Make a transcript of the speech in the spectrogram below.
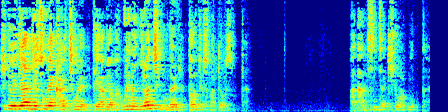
기도에 대한 예수님의 가르침을 대하며 우리는 이런 질문을 던질 수밖에 없습니다. 아, 난 진짜 기도하고 있는가?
